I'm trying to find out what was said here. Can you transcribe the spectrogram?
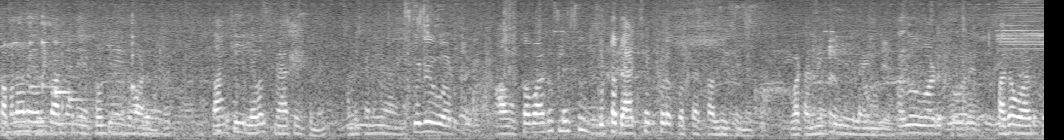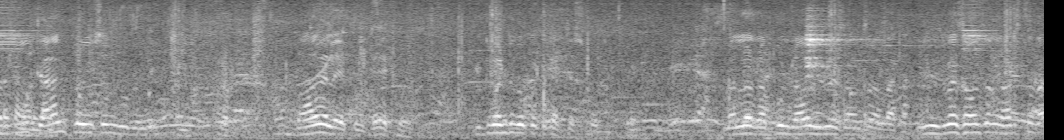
చెక్ ఈ కాలనీ ట్వంటీ సార్ దానికి లెవెల్స్ మ్యాచ్ అవుతున్నాయి అందుకని ఆ- ఆ ఒక్క వార్డు ప్లస్ గుట్ట బ్యాక్ సైడ్ కూడా కొత్త కాల్ అయినాయి వాటన్నిటి లైన్ అదో వార్డు పదో వార్డు కూడా పొజిషన్ బాగా లేకుంటే ఇటువంటిది ఒకటి కట్టేసుకోండి మళ్ళీ డబ్బులు రావు ఇరవై సంవత్సరాలు దాకా ఇరవై సంవత్సరాలు నడుస్తుందా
